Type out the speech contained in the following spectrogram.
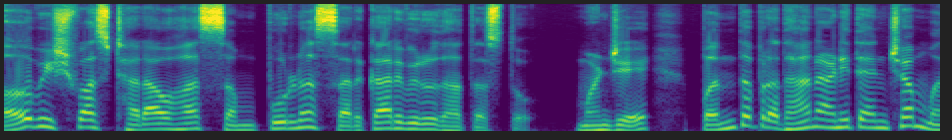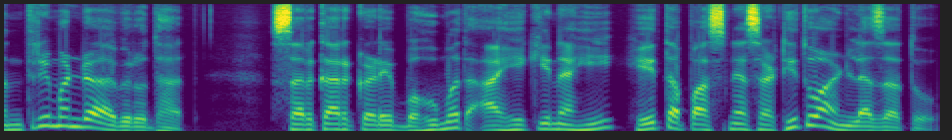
अविश्वास ठराव हा संपूर्ण सरकारविरोधात असतो. म्हणजे पंतप्रधान आणि त्यांच्या मंत्रिमंडळाविरोधात. सरकारकडे बहुमत आहे की नाही हे तपासण्यासाठी तो आणला जातो.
